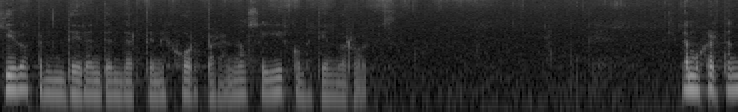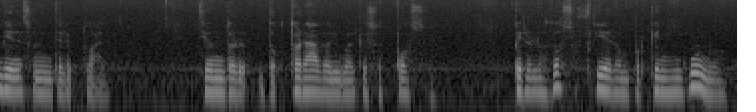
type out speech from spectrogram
Quiero aprender a entenderte mejor para no seguir cometiendo errores. La mujer también es un intelectual. Tiene un doctorado al igual que su esposo, pero los dos sufrieron porque ninguno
